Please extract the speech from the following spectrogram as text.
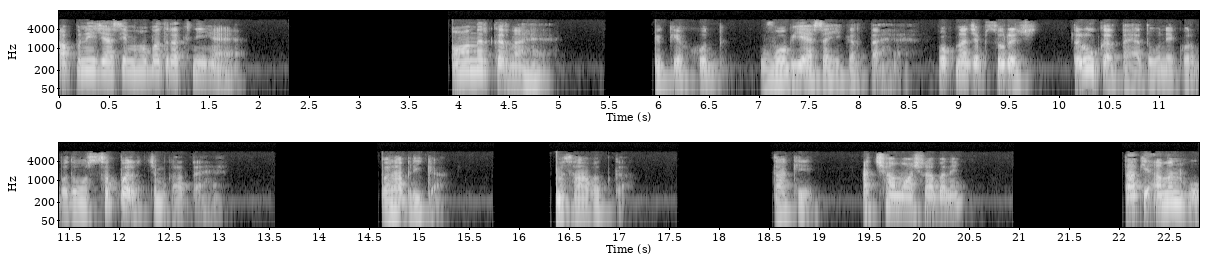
अपनी जैसी मोहब्बत रखनी है। ऑनर करना है, क्योंकि खुद वो भी ऐसा ही करता है। वो अपना जब सूरज तरु करता है तो उन्हें और बदों सब पर चमकाता है। बराबरी का, मसावत का, ताकि अच्छा मुआशरा बने, ताकि अमन हो,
